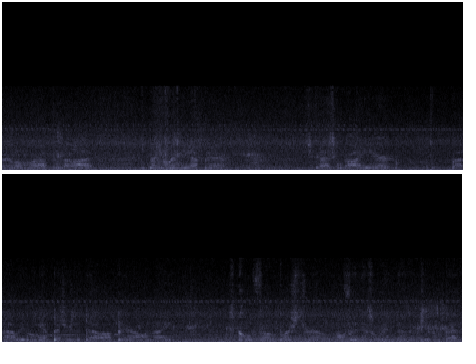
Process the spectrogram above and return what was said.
Up, in the. It's pretty windy up here. As you guys can probably hear. But uh, we've been getting pictures of doe up here all night. This cold front pushed through. Hopefully this wind doesn't keep it bedded.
